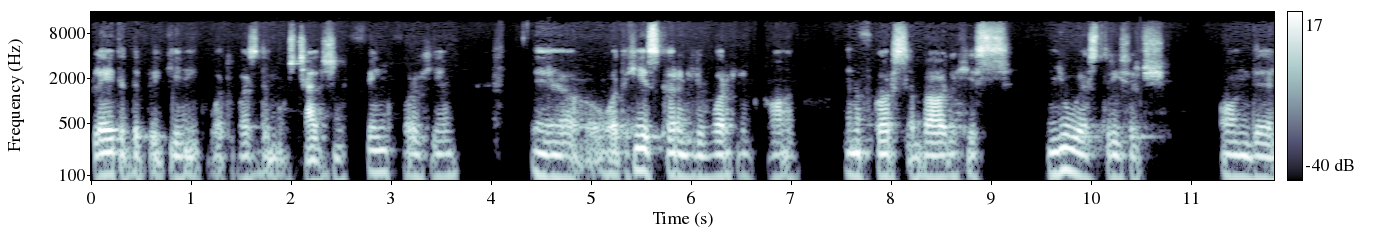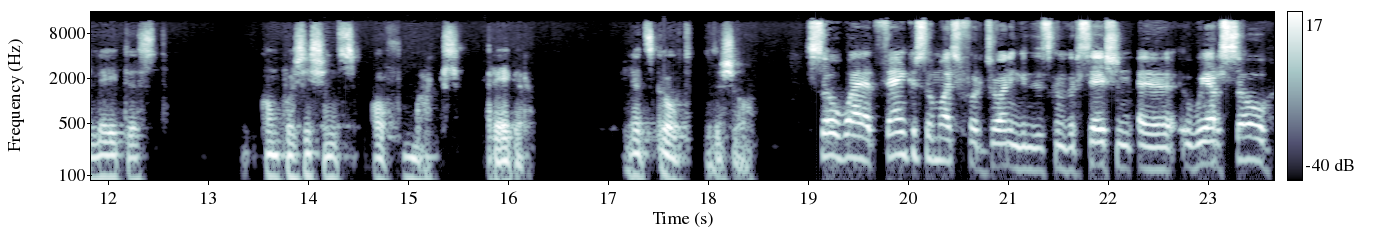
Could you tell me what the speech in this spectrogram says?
played at the beginning, what was the most challenging thing for him, uh, what he is currently working on, and of course about his newest research on the latest compositions of Max Reger. Let's go to the show. So, Wyatt, thank you so much for joining in this conversation. Uh, we are so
